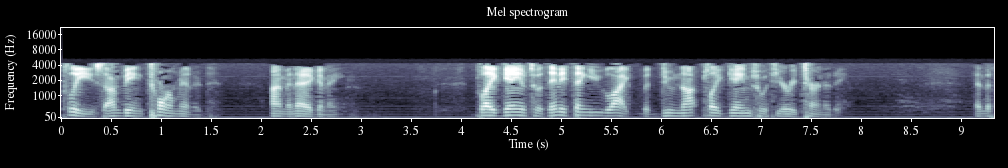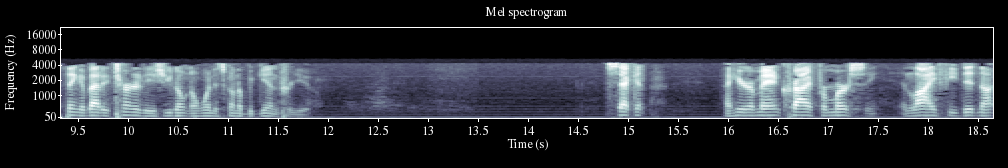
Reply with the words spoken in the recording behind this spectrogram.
Please, I'm being tormented. I'm in agony. Play games with anything you like, but do not play games with your eternity. And the thing about eternity is you don't know when it's going to begin for you. Second, I hear a man cry for mercy. In life, he did not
